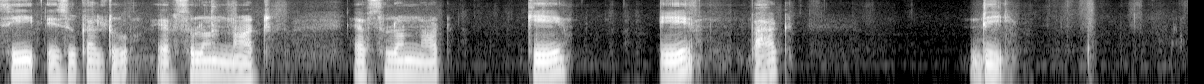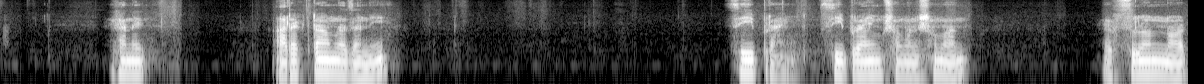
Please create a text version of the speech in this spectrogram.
C equal to epsilon nought epsilon nought K A ভাগ ডি এখানে আরেকটা আমরা জানি সি প্রাইম সি প্রাইম সমান সমান এপসিলন নট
